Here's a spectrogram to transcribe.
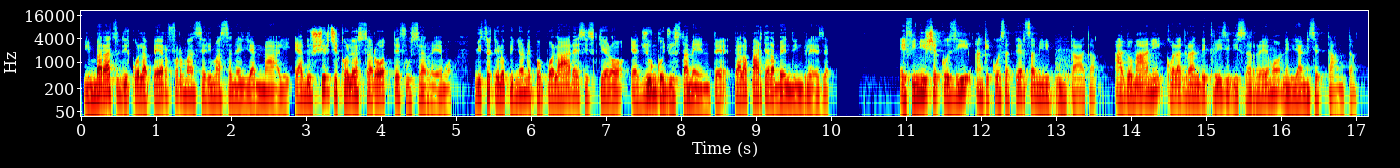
L'imbarazzo di quella performance è rimasta negli annali e ad uscirci con le ossa rotte fu Sanremo, visto che l'opinione popolare si schierò, e aggiungo giustamente, dalla parte della band inglese. E finisce così anche questa terza mini puntata. A domani con la grande crisi di Sanremo negli anni 70.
